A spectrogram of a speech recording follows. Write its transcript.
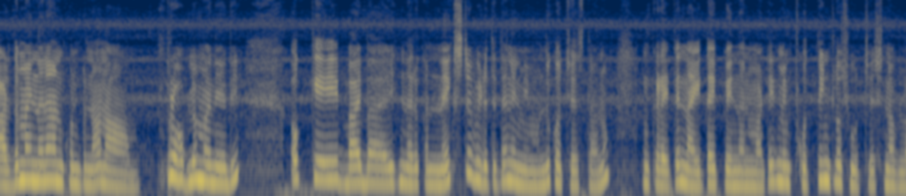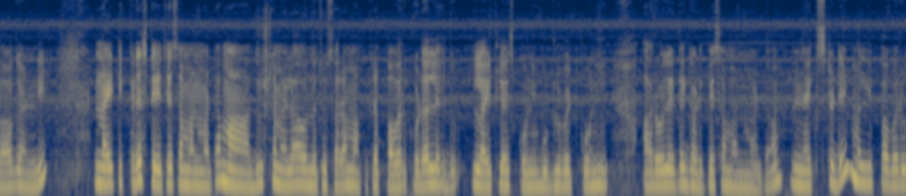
అర్థమైందనే అనుకుంటున్నా. నా ప్రాబ్లం అనేది ఓకే బాయ్ బాయ్. నరొక నెక్స్ట్ వీడియోతో అయితే నేను మీ ముందుకు వచ్చేస్తాను. ఇక్కడైతే నైట్ అయిపోయిందనమాట ఇది మేము కొత్త ఇంట్లో షూట్ చేసిన వ్లాగ్ అండి. నైట్ ఇక్కడే స్టే చేసామన్నమాట మా అదృష్టం ఎలా ఉందో చూసారా? మాకు ఇక్కడ పవర్ కూడా లేదు. లైట్లు వేసుకొని బుడ్లు పెట్టుకొని ఆ రోజైతే గడిపేసామన్నమాట నెక్స్ట్ డే మళ్ళీ పవరు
